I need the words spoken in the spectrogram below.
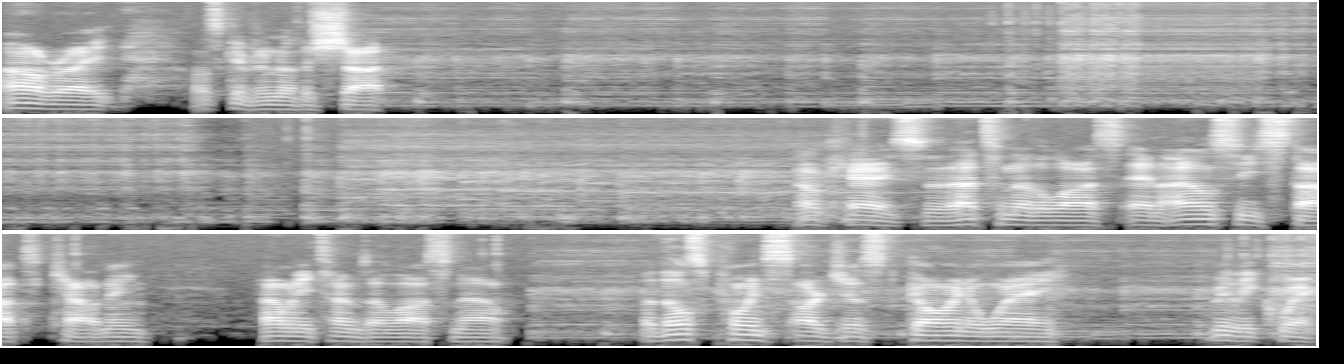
alright, let's give it another shot. Okay, so that's another loss, and I honestly stopped counting how many times I lost now. But those points are just going away really quick.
